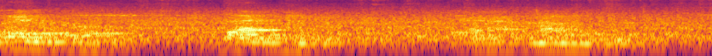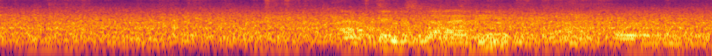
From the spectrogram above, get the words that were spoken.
ప్రేమతో దాన్ని మనం అర్పించాలని కోరుకుంటున్నాను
